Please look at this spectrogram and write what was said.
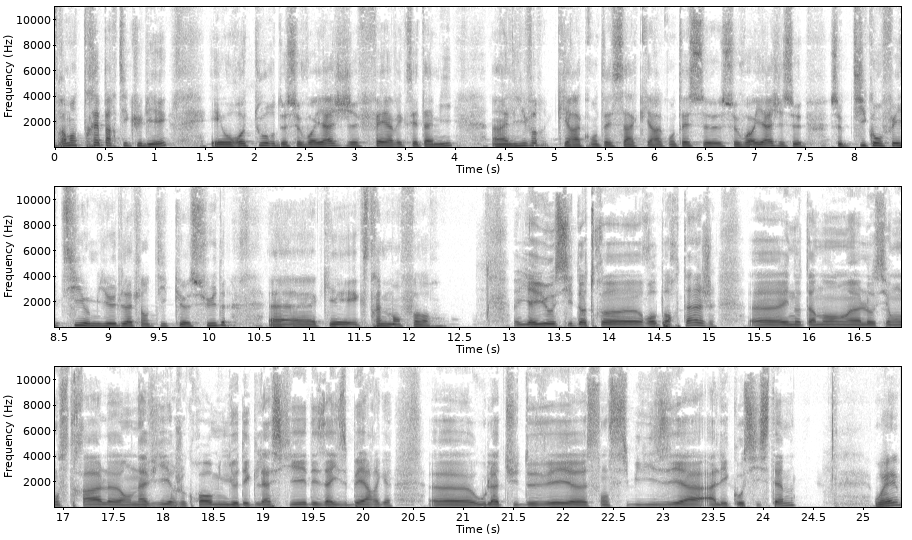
vraiment très particulier. Et au retour de ce voyage, j'ai fait avec cet ami un livre qui racontait ça, qui racontait ce, ce voyage et ce, ce, petit confetti au milieu de l'Atlantique Sud, euh, qui est extrêmement fort. Il y a eu aussi d'autres reportages, et notamment l'océan austral en navire, je crois, au milieu des glaciers, des icebergs, où là tu devais sensibiliser à, à l'écosystème. Ouais,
